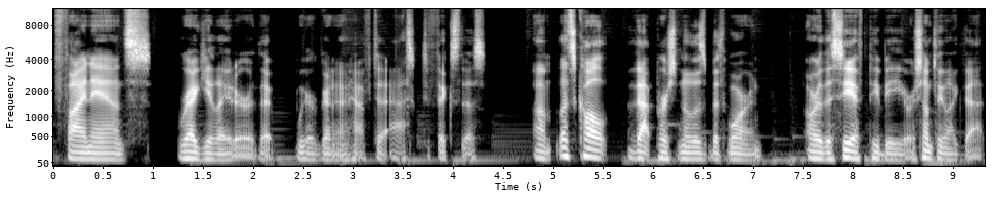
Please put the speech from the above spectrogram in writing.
finance regulator that we're going to have to ask to fix this. Um, let's call that person Elizabeth Warren or the CFPB or something like that.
